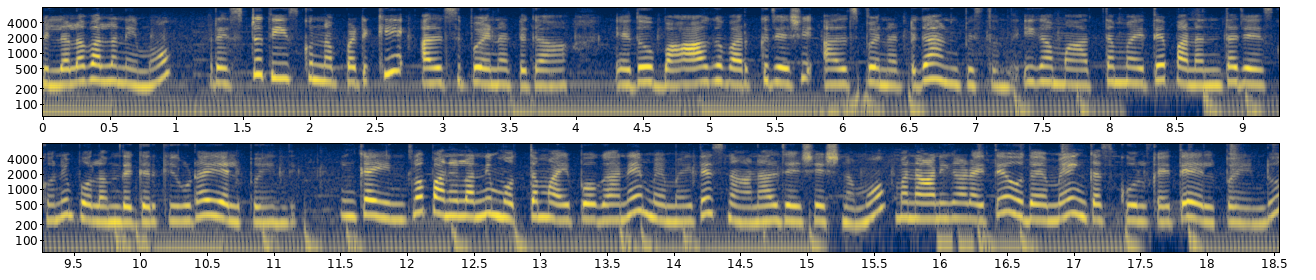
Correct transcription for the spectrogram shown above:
పిల్లల వల్లనేమో. రెస్ట్ తీసుకున్నప్పటికీ అలసిపోయినట్టుగా ఏదో బాగా వర్క్ చేసి అలసిపోయినట్టుగా అనిపిస్తుంది. ఇక మా అత్తమ్మ అయితే పనంతా చేసుకొని పొలం దగ్గరికి కూడా వెళ్ళిపోయింది. ఇంకా ఇంట్లో పనులన్నీ మొత్తం అయిపోగానే మేమైతే స్నానాలు చేసేసినాము. మా నాన్నగాడైతే ఉదయమే ఇంకా స్కూల్కి అయితే వెళ్ళిపోయిండు.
